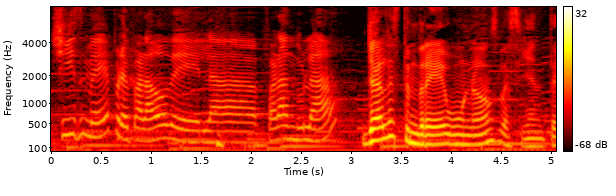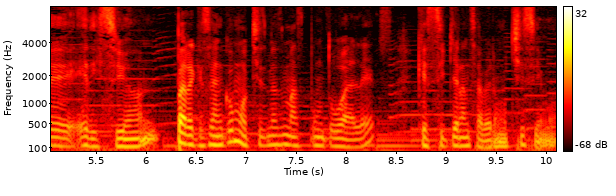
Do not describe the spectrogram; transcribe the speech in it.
chisme preparado de la farándula, Ya les tendré unos la siguiente edición para que sean como chismes más puntuales, que sí quieran saber muchísimo.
